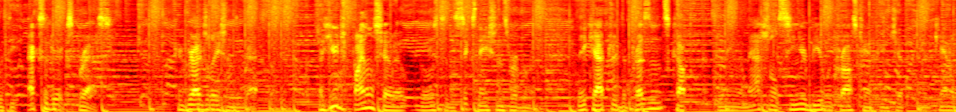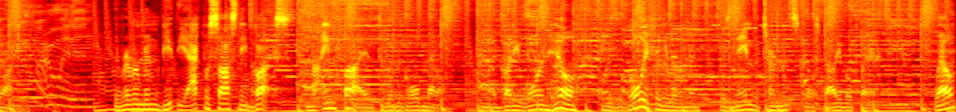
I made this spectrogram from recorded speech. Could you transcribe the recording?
with the Exeter Express. Congratulations, Rhett. A huge final shout out goes to the Six Nations Rivermen. They captured the President's Cup, winning the National Senior B Lacrosse Championship in Kahnawake. The Rivermen beat the Akwesasne Bucks 9 5 to win the gold medal. Buddy Warren Hill, who is the goalie for the Rivermen, was named the tournament's most valuable player. Well,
